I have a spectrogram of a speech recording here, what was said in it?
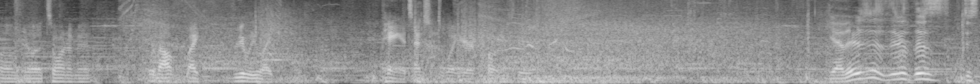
of a tournament without like really like paying attention to what your opponent's doing. Yeah, there's just, there's, there's just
